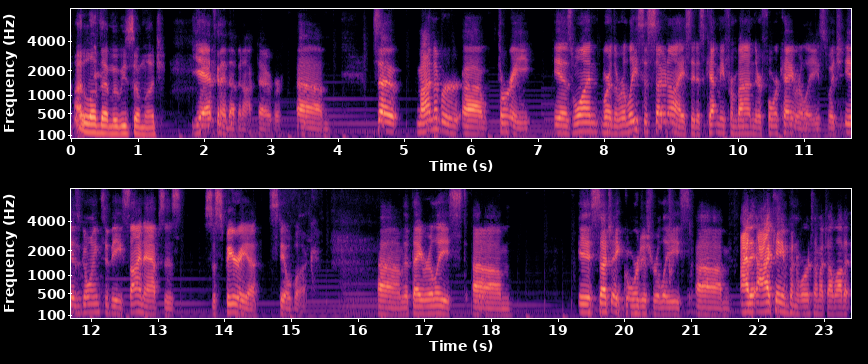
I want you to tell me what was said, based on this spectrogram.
I love that movie so much. Yeah, it's gonna end up in October. Um, so my number uh, three is one where the release is so nice it has kept me from buying their 4K release, which is going to be Synapse's Suspiria Steelbook um, that they released. Um, it is such a gorgeous release. Um, I, I can't even put in words how much I love it.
